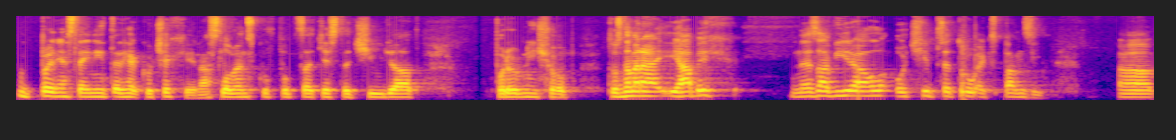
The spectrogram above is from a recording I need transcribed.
úplně stejný trh jako Čechy. Na Slovensku v podstatě stačí udělat podobný shop. To znamená, já bych nezavíral oči před tou expanzí. Uh,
